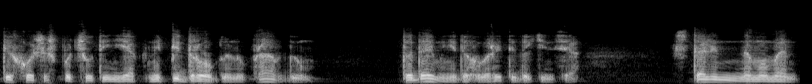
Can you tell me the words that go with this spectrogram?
ти хочеш почути ніяк непідроблену правду, то дай мені договорити до кінця. Сталін на момент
